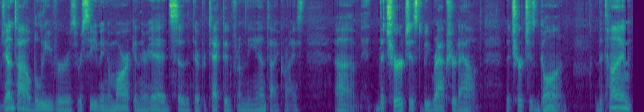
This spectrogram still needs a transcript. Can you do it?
Gentile believers receiving a mark in their heads so that they're protected from the Antichrist. Um, the church is to be raptured out. The church is gone. The time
